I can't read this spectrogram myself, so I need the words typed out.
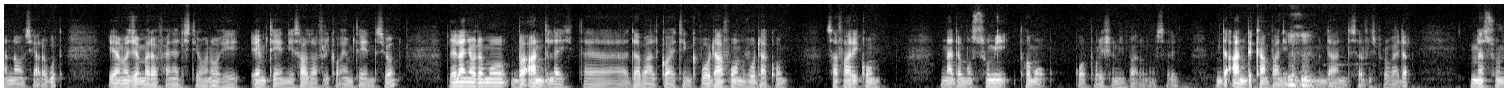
announce ያደረጉት የመጀመሪያው finalist የሆነው ይሄ MTN የ South Africa ው MTN ሲሆን ሌላኛው ደግሞ በአንድ ላይ ተደባልቀው I think ቮዳፎን ቮዳኮም ሳፋሪኮም እና ደግሞ Sumitomo Corporation የሚባለው መሰለኝ። እንደ አንድ company ደግሞ ወይም እንደ አንድ service provider እነሱን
